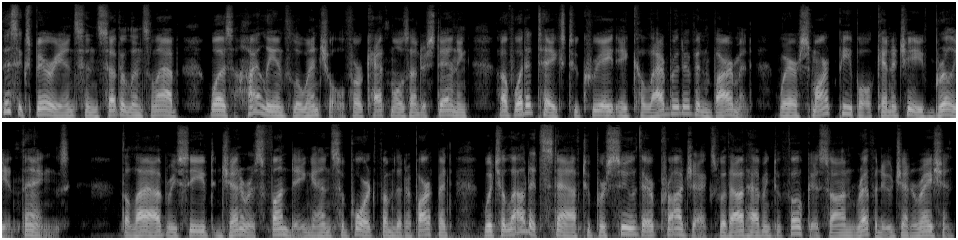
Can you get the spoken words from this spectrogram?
This experience in Sutherland's lab was highly influential for Catmull's understanding of what it takes to create a collaborative environment where smart people can achieve brilliant things. The lab received generous funding and support from the department, which allowed its staff to pursue their projects without having to focus on revenue generation.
